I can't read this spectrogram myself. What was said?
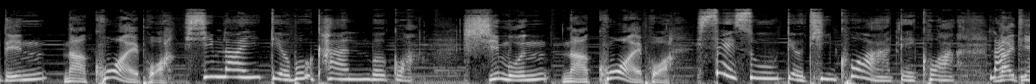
尘那看会破，心内就无牵无挂；新闻那看会破，世事就天看地看。来听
